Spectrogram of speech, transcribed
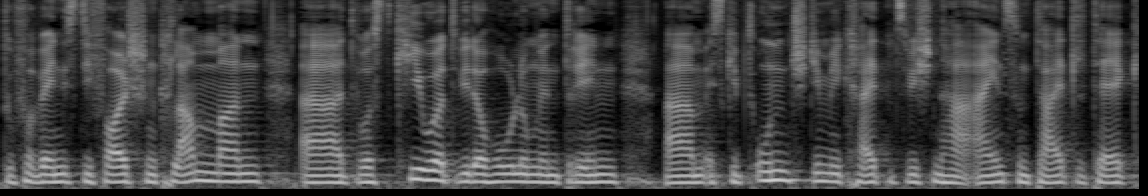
du verwendest die falschen Klammern, äh, du hast Keyword-Wiederholungen drin, ähm, es gibt Unstimmigkeiten zwischen H1 und Title Tag,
